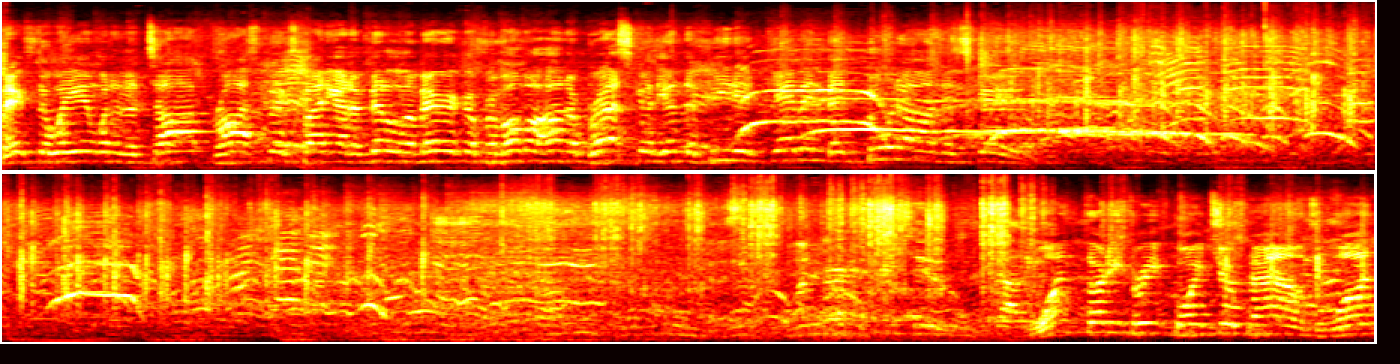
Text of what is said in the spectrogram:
Next to weigh in, one of the top prospects fighting out of Middle America from Omaha, Nebraska, the undefeated Kevin Ventura on the scale. One thirty-three point two pounds, one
